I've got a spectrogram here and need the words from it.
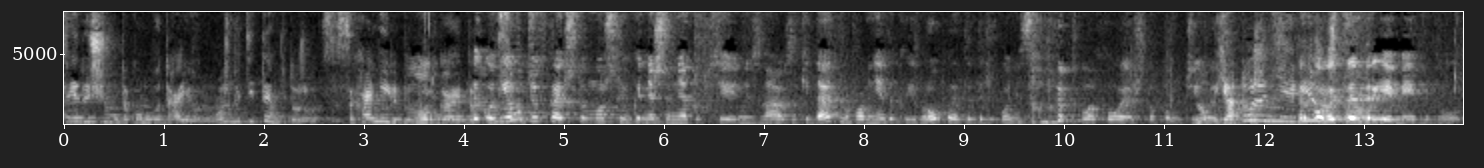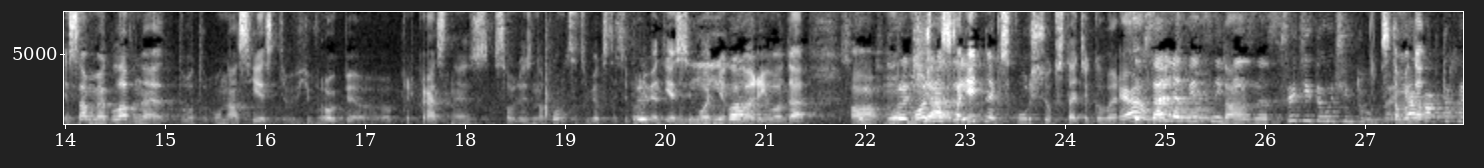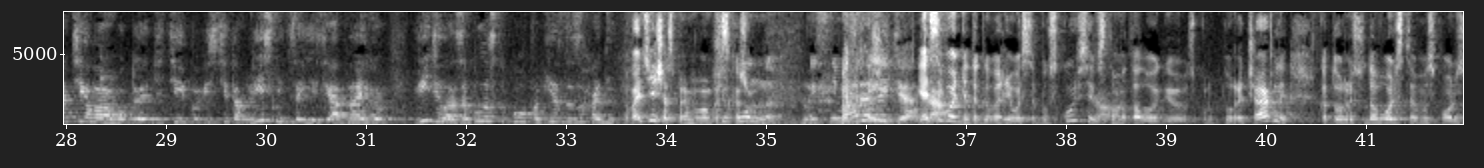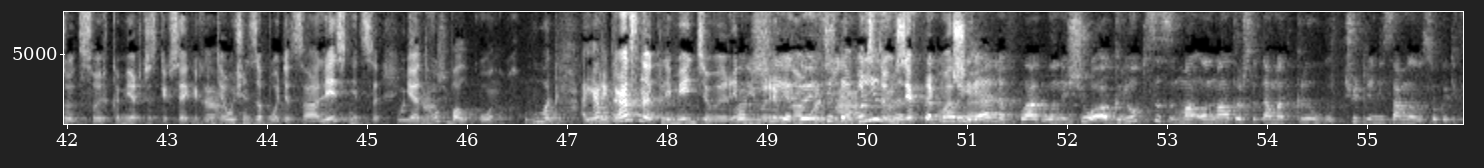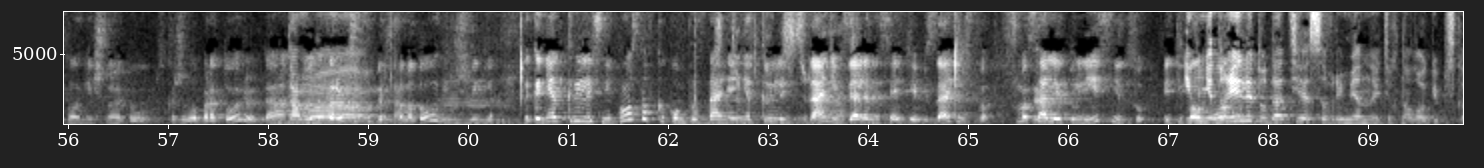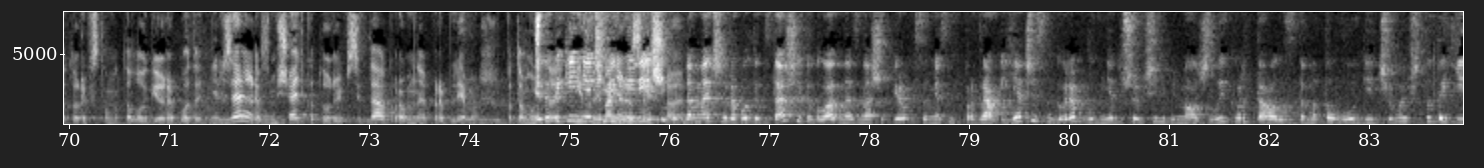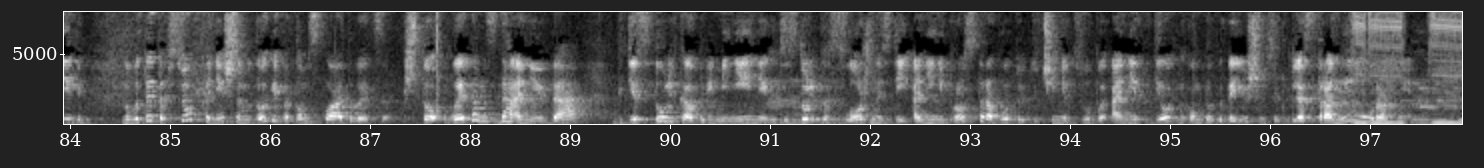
следующему такому вот району. Может быть, и темп тоже вот сохранили бы ну, только это. Так вот я хочу сказать, что, может, им, конечно, меня тут все, не знаю, закидать, но по мне, так и Европа это далеко не самое плохое, что получилось. Ну, я тоже не вижу, Такого что... центра я имею в виду. И самое главное, вот у нас есть в Европе э, прекрасные соли знакомцы. Тебе, кстати, привет, я сегодня говорила, да. А, можно Чарли. сходить на экскурсию, кстати говоря. Социально ответственный да бизнес. Кстати, это очень трудно. Стомато... Я как-то хотела mm. вот э, детей повести, там лестница есть, я одна ее видела, забыла с какого подъезда заходить. Давайте я сейчас прямо вам расскажу. Мы снимали. Расскажите. Я да. сегодня договорилась об экскурсии да. в стоматологию скульптуры Чарли, который с удовольствием использует в своих коммерческих всяких, да. где очень заботится о лестнице очень и о двух балконах. Вот. А я Прекрасная вдруг... Клементьева Ирина Вообще, Юрьевна. То есть с удовольствием бизнес, всех приглашаю. реально вклад, он еще огребся, он мало того, что там открыл чуть ли не самую высокотехнологичную эту, скажи, лабораторию, да, ну, там, ну, это, короче, э, супер стоматологи, действительно. Так они открылись не просто в каком-то здании, они открылись в здании, взяли на себя эти обязательства, спасали эту лестницу, эти И внедрили туда те современные технологии, без которых в стоматологии работать нельзя, и размещать которые всегда огромная проблема, потому это что такие неочевидные не вещи, когда мы начали работать с Дашей, это была одна из наших первых совместных программ. И я, честно говоря, в глубине души вообще не понимала, жилые кварталы, стоматология, чем мы вообще туда едем. Но вот это все в конечном итоге потом складывается, что в этом здании, да, где столько обременения, где столько сложностей, они не просто работают и чинят зубы, они это делают на каком-то выдающемся для страны уровне.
